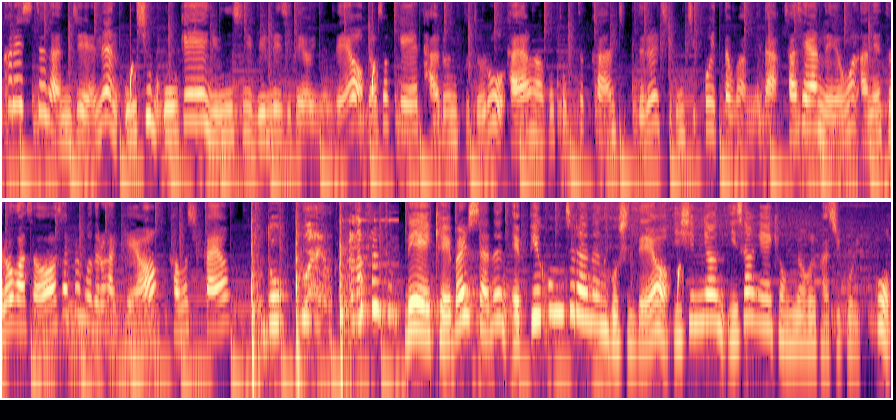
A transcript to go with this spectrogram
크레스트 단지에는 55개의 유닛이 release 되어 있는데요. 6개의 다른 구조로 다양하고 독특한 집들을 지금 짓고 있다고 합니다. 자세한 내용은 안에 들어가서 살펴보도록 할게요. 가보실까요? 구독, 좋아요, 알람 설정. 네, 개발사는 에픽홈즈라는 곳인데요. 20년 이상의 경력을 가지고 있고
